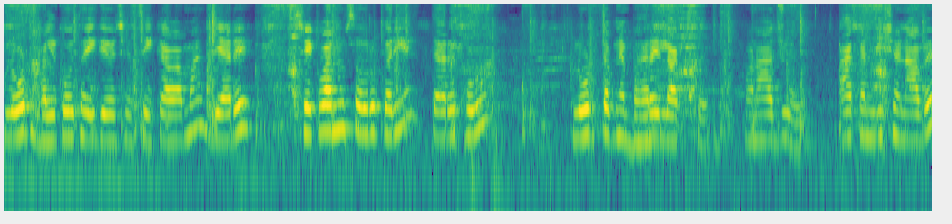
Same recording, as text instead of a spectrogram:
લોટ હલકો થઈ ગયો છે શેકાવામાં. જ્યારે શેકવાનું શરૂ કરીએ, ત્યારે થોડું લોટ તમને ભારે લાગશે. પણ આ જુઓ, આ કન્ડિશન આવે.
